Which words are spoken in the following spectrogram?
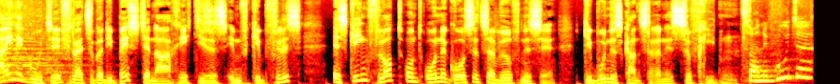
Eine gute, vielleicht sogar die beste Nachricht dieses Impfgipfels. Es ging flott und ohne große Zerwürfnisse. Die Bundeskanzlerin ist zufrieden. Es war eine gute,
